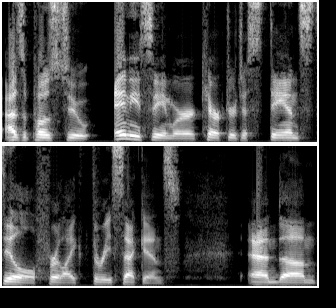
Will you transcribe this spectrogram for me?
as opposed to any scene where a character just stands still for like three seconds. And um,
